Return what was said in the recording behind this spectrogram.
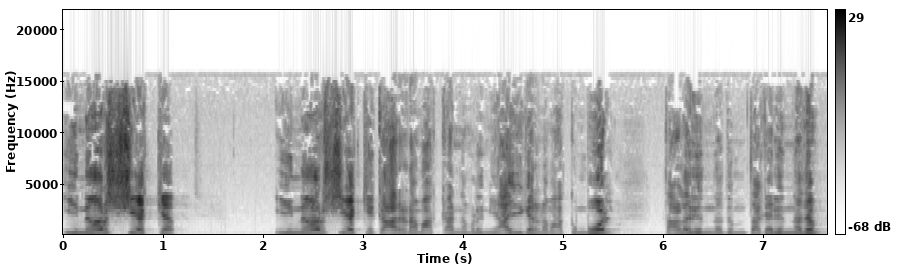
ഇനർഷ്യക്ക് ഇനർഷ്യക്ക് കാരണമാക്കാൻ നമ്മൾ ന്യായീകരണമാക്കുമ്പോൾ തളരുന്നതും തകരുന്നതും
